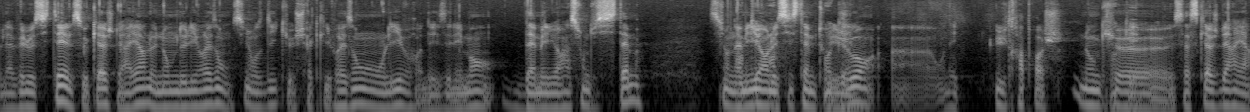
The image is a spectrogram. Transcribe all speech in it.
la vélocité, elle se cache derrière le nombre de livraisons. Si on se dit que chaque livraison, on livre des éléments d'amélioration du système, si on améliore le système tous les jours, euh, on est ultra proche. Donc, euh, ça se cache derrière.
